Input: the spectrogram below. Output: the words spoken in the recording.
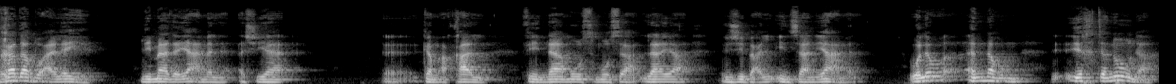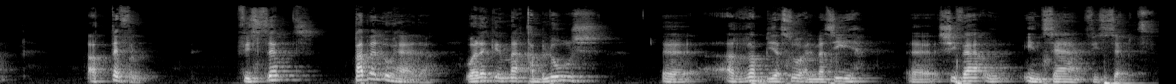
غضبوا عليه. لماذا يعمل أشياء؟ آه، كما قال في ناموس موسى لا يجب على الإنسان يعمل. ولو أنهم يختنون الطفل في السبت قبلوا هذا ولكن ما قبلوش آه، الرب يسوع المسيح آه، شفاء إنسان في السبت.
